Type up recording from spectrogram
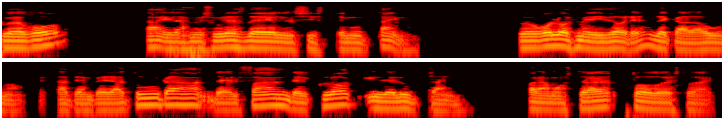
Luego, ah, y las mesures del system uptime. Luego los medidores de cada uno, la temperatura, del fan, del clock y del uptime, para mostrar todo esto de aquí.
